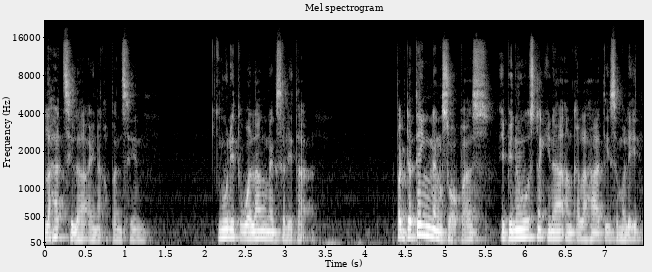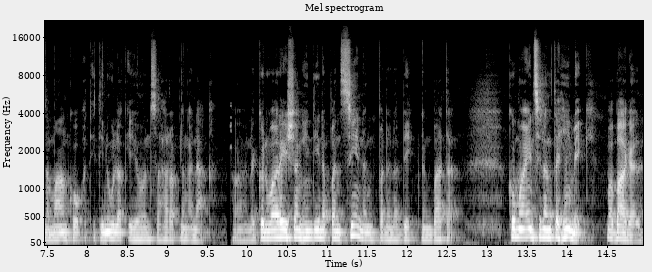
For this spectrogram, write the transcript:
Lahat sila ay nakapansin. Ngunit walang nagsalita. Pagdating ng sopas, ibinuhos ng ina ang kalahati sa maliit na mangkok at itinulak iyon sa harap ng anak. Ah, nagkunwari siyang hindi napansin ang pananabik ng bata. Kumain silang tahimik, mabagal.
